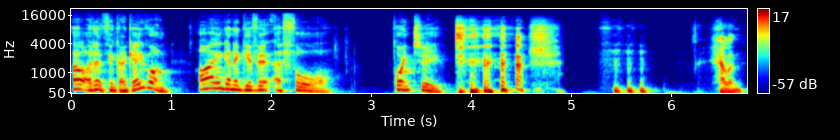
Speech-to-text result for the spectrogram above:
Oh, I don't think I gave one. I'm going to give it a four point two. Helen.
